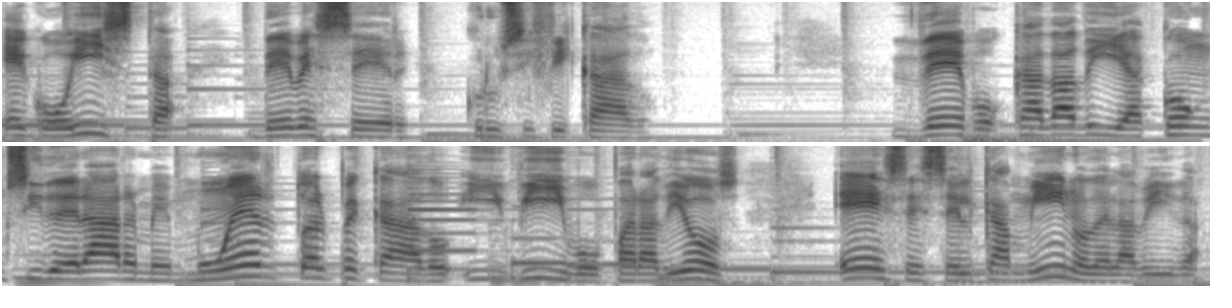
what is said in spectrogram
egoísta, debe ser crucificado. Debo cada día considerarme muerto al pecado y vivo para Dios. Ese es el camino de la vida.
